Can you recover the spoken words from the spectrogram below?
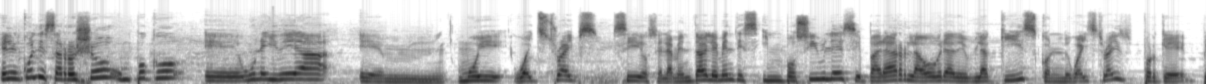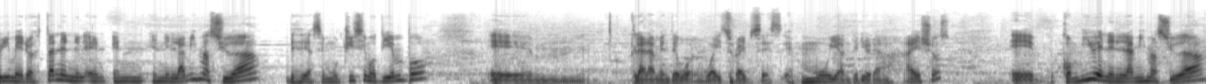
en el cual desarrolló un poco eh, una idea em, muy White Stripes, sí, o sea, lamentablemente es imposible separar la obra de Black Keys con The White Stripes porque primero están en, la misma ciudad desde hace muchísimo tiempo. Em, claramente, White Stripes es, muy anterior a, ellos. Eh, conviven en la misma ciudad,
